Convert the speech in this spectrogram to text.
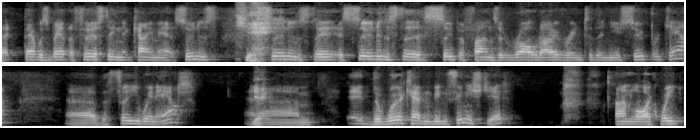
that that was about the first thing that came out. As soon as, yeah. as soon as the as soon as the super funds had rolled over into the new super account, uh, the fee went out. Yeah. Um, it, the work hadn't been finished yet. Unlike we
